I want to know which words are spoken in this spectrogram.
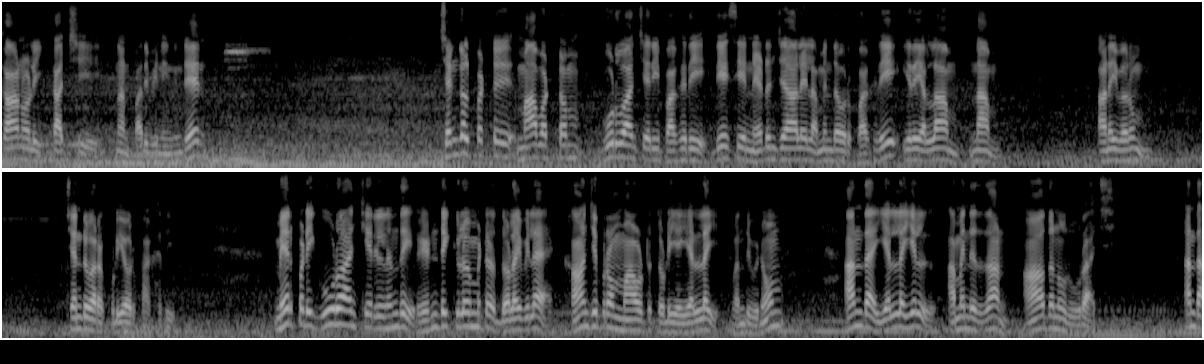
காணொளி காட்சி நான் பதிவினின்றேன் செங்கல்பட்டு மாவட்டம் கூடுவாஞ்சேரி பகுதி தேசிய நெடுஞ்சாலையில் அமைந்த ஒரு பகுதி. இதையெல்லாம் நாம் அனைவரும் சென்று வரக்கூடிய ஒரு பகுதி. மேற்படி கூடுவாஞ்சேரியிலிருந்து ரெண்டு கிலோமீட்டர் தொலைவில் காஞ்சிபுரம் மாவட்டத்துடைய எல்லை வந்துவிடும். அந்த எல்லையில் அமைந்ததுதான் ஆதனூர் ஊராட்சி. அந்த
